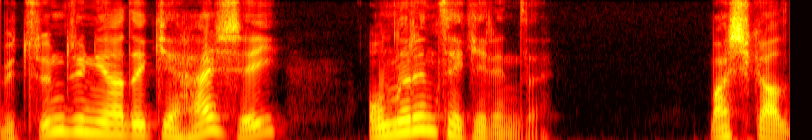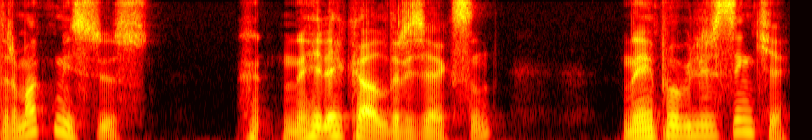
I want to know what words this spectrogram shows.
Bütün dünyadaki her şey onların tek elinde. Baş kaldırmak mı istiyorsun? Neyle kaldıracaksın? Ne yapabilirsin ki?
